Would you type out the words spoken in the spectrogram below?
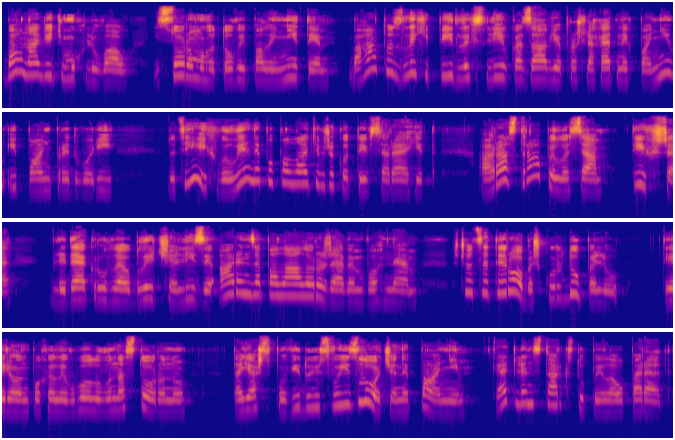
ба навіть мухлював, і сорому готовий паленіти. Багато злих і підлих слів казав я про шляхетних панів і пань при дворі. До цієї хвилини по палаті вже котився регіт. А раз трапилося тихше. Бліде кругле обличчя Лізи Арен запалало рожевим вогнем. Що це ти робиш, курдупелю? Тиріон похилив голову на сторону. Та я ж сповідую свої злочини, пані. Кетлін Старк ступила уперед.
